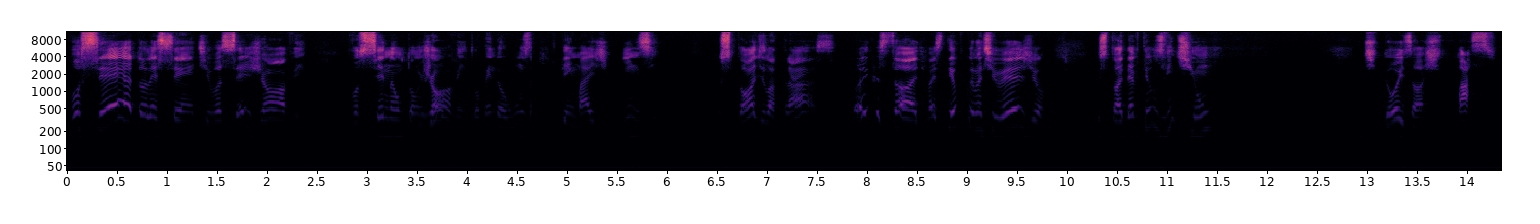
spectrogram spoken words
Você é adolescente, você é jovem, você não tão jovem, estou vendo alguns aqui que tem mais de 15. Custódio lá atrás. Oi, Custódio, faz tempo que eu não te vejo. Custódio deve ter uns 21. 22, acho, no máximo.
